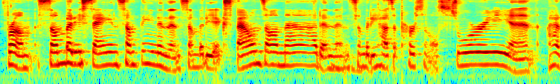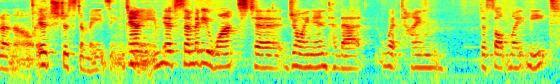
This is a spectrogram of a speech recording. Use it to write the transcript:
from somebody saying something and then somebody expounds on that and then mm-hmm. somebody has a personal story and I don't know. It's just amazing to and me. If somebody wants to join into that, what time does Salt Light meet?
